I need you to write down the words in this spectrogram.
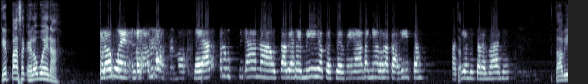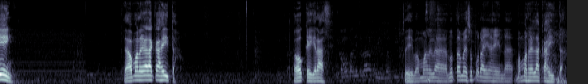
¿Qué pasa? Que es lo buena. Pero bueno, le habla, a Luciana Octavia Remigio que se me ha dañado la cajita aquí en Vista del Valle. Está bien. Le vamos a arreglar la cajita. Ok, gracias. Sí, vamos a arreglar. Anótame eso por ahí en agenda. Vamos a arreglar la cajita.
